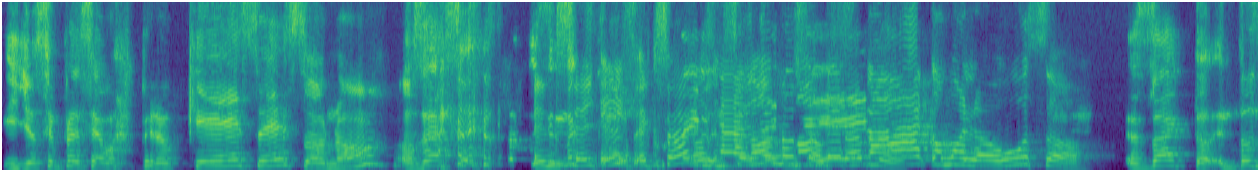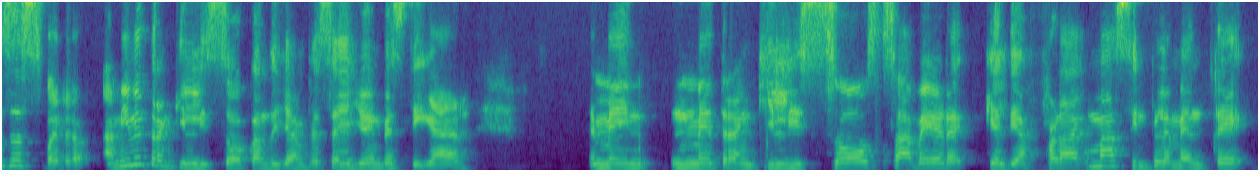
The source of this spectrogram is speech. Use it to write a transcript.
y yo siempre decía, pero ¿qué es eso, no? O sea, Enseñas, exacto, enséñanos a ¿Cómo lo uso? Exacto. Entonces, bueno, a mí me tranquilizó cuando ya empecé yo a investigar, me, me tranquilizó saber que el diafragma simplemente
